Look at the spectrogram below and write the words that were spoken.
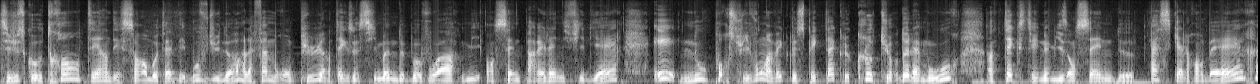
C'est jusqu'au 31 décembre, au Tête des Bouffes du Nord, La femme rompue, un texte de Simone de Beauvoir mis en scène par Hélène Filière. Et nous poursuivons avec le spectacle Clôture de l'amour, un texte et une mise en scène de Pascal Rambert,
